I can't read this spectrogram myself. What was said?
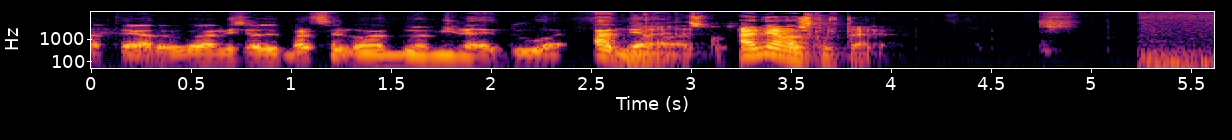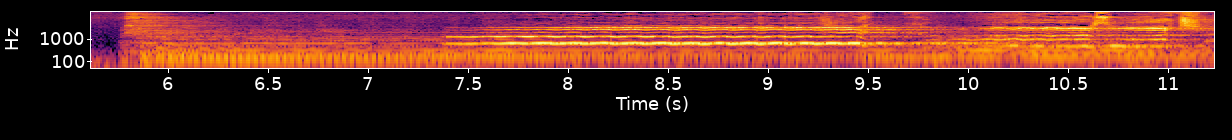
a Teatro con Liceo di Barcellona 2002. Andiamo Beh, ad ascoltare. Andiamo ad ascoltare. Cosa cerco?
